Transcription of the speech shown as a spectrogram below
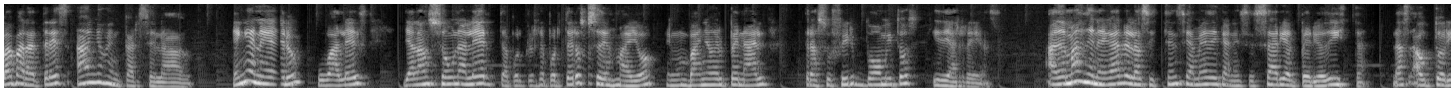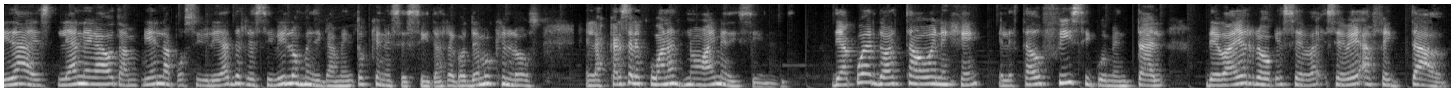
va para tres años encarcelado. En enero, Cubales ya lanzó una alerta porque el reportero se desmayó en un baño del penal tras sufrir vómitos y diarreas. Además de negarle la asistencia médica necesaria al periodista, las autoridades le han negado también la posibilidad de recibir los medicamentos que necesita. Recordemos que en, los, en las cárceles cubanas no hay medicinas. De acuerdo a esta ONG, el estado físico y mental de Valle Roque se, ve afectado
